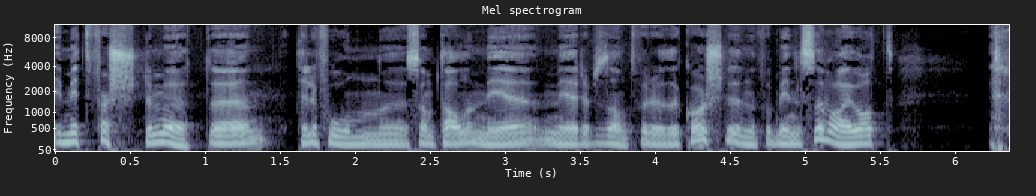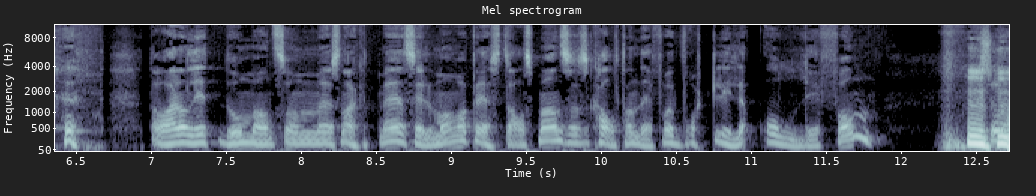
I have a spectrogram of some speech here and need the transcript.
i mitt første møte, telefonsamtale med, med representanter for Røde Kors i denne forbindelse, var jo at da var han litt dum, han som snakket med. Selv om han var pressetalsmann, så kalte han det for vårt lille oljefond. Så,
